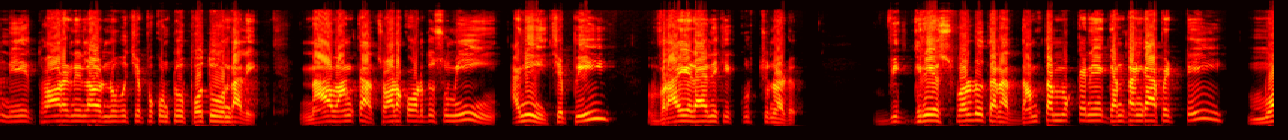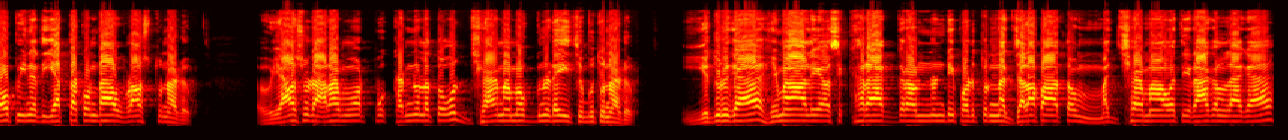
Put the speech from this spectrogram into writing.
నీ ధోరణిలో నువ్వు చెప్పుకుంటూ పోతూ ఉండాలి. నా వంక చూడకూడదు సుమి అని చెప్పి వ్రాయడానికి కూర్చున్నాడు. విఘ్నేశ్వరుడు తన దంతం ముక్కనే గంటంగా పెట్టి మోపినది ఎత్తకుండా వ్రాస్తున్నాడు. వ్యాసుడు అరమోట్పు కన్నులతో ధ్యానమగ్నుడై చెబుతున్నాడు. ఎదురుగా హిమాలయ శిఖరాగ్రం నుండి పడుతున్న జలపాతం మధ్యమావతి రాగంలాగా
